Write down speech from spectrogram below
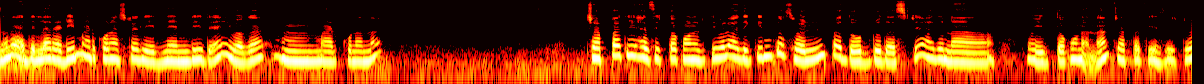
ನೋಡಿ, ಅದೆಲ್ಲ ರೆಡಿ ಮಾಡ್ಕೊಳಷ್ಟರಲ್ಲಿ ಇದು ನೆಂದಿದೆ. ಇವಾಗ ಮಾಡ್ಕೊಳೋಣ. ಚಪಾತಿ ಹಸಿ ತೊಗೊಂಡಿರ್ತೀವಲ್ಲ ಅದಕ್ಕಿಂತ ಸ್ವಲ್ಪ ದೊಡ್ಡದಷ್ಟೇ ಅದನ್ನು ಇದು ತೊಗೊಳೋಣ, ಚಪಾತಿ ಹಸಿಟ್ಟು.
